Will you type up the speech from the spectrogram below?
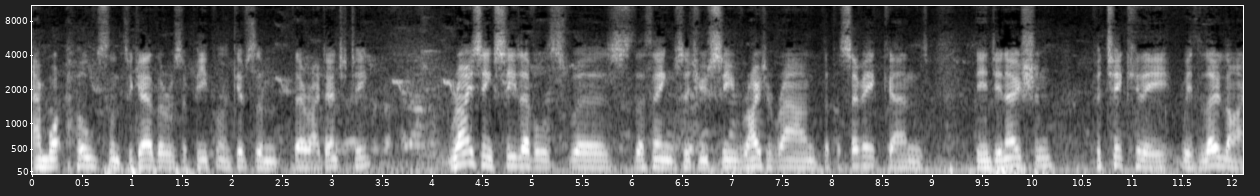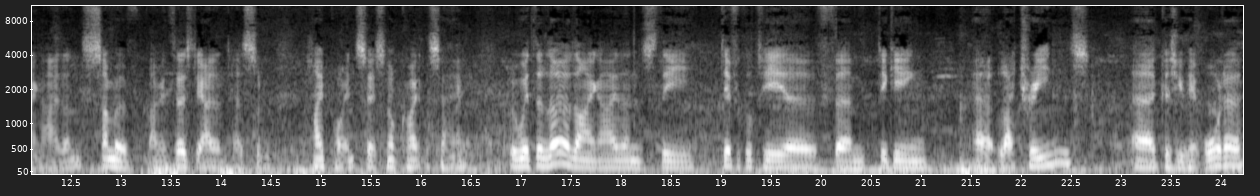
and what holds them together as a people and gives them their identity. Rising sea levels was the things that you see right around the Pacific and the Indian Ocean, particularly with low-lying islands. Some of, I mean, Thursday Island has some high points, so it's not quite the same. But with the lower-lying islands, the difficulty of um, digging uh, latrines because uh, you hit water,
